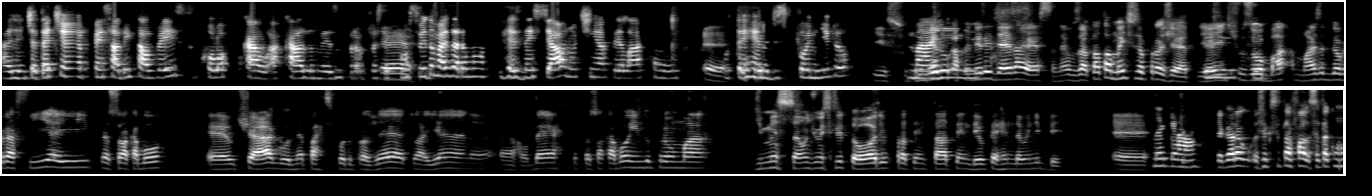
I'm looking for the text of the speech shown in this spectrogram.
A gente até tinha pensado em talvez colocar a casa mesmo para ser é. construída, mas era uma residencial, não tinha a ver lá com é. o terreno disponível. Isso. Mas... Primeiro, a primeira ideia era essa, né? Usar totalmente o seu projeto. E aí a gente usou mais a bibliografia e o pessoal acabou. É, o Tiago né, participou do projeto, a Iana, a Roberta, o pessoal acabou indo para uma dimensão de um escritório para tentar atender o terreno da UNB. É, Legal. Agora, eu sei que você está você tá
